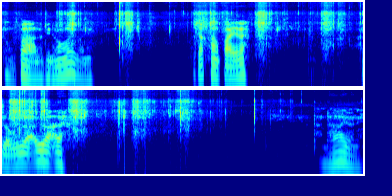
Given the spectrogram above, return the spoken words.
หลงป่าแล้วพี่น้อยแบบนี้จักทางไปนะหลงเอื้อเอื้อเลยทางได้แบบนี้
